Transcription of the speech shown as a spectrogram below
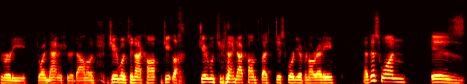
already joined that, make sure to download j129.com, j, j129.com slash Discord you haven't already. Now, this one is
